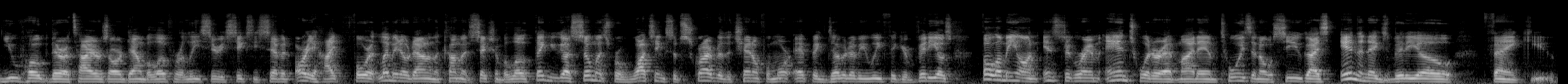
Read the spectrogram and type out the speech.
you hope their attires are down below for Elite Series 67. Are you hyped for it? Let me know down in the comment section below. Thank you guys so much for watching. Subscribe to the channel for more epic WWE figure videos. Follow me on Instagram and Twitter at MyDamnToys, and I will see you guys in the next video. Thank you.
